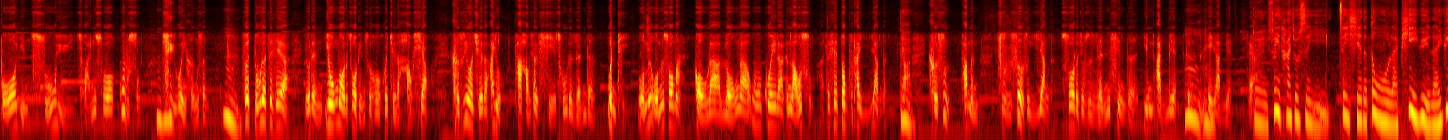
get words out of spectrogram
博引俗语、传说、故事，趣味横生。嗯，所以读了这些啊，有点幽默的作品之后，会觉得好笑，可是又觉得，哎呦，他好像写出了人的问题。我们我们说嘛，狗啦、龙啦、乌龟啦，跟老鼠啊，这些都不太一样的啊。可是他们紫色是一样的，说的就是人性的阴暗面跟黑暗面。对，所以他就是以这些的动物来譬喻、来预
